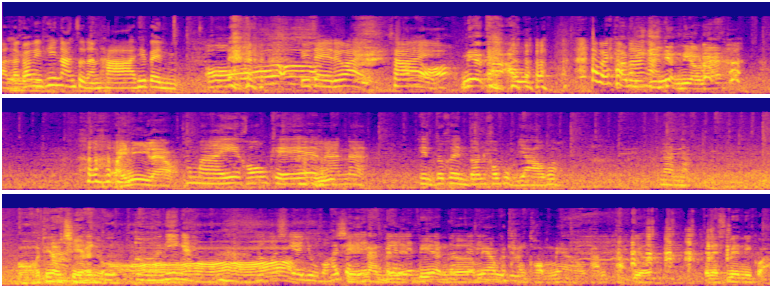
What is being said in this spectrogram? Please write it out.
รแล้วก็มีพี่นันสุนันทาที่เป็นอ๋อ ดีเจด้วย ใช่เหรอ เนี่ยถ้าเอา ทำไมถ้าทำหมีน้าอิงั้งนอย่างเดียวนะ ไปนี่แล้ว ทำไมเขาโอเคนันน่ะ เห็นตัวเคยเห็นตอนเขาผมยาวเปล่ะนันน่ะ อ๋อ ที่เราเชียร์กันอยู่ในกรุ๊ปเออนี่ไงอ๋อเราก็เชียร์อยู่บอกให้เป็นชีร์นันเป็นเลเลสสเบี้เบี้ยยนนเออก็จะได้ไม่เอาดูดีทางคอมไม่เอาทำทับเยอะ เป็นเลสเบี้ยนดีกว่า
